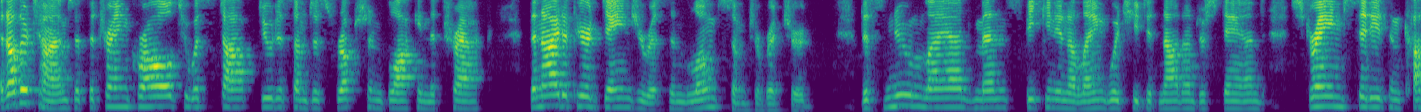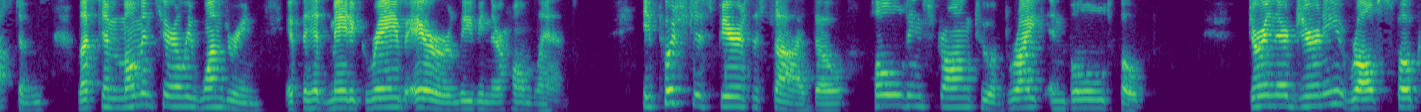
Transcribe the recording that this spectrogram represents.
At other times, if the train crawled to a stop due to some disruption blocking the track, the night appeared dangerous and lonesome to Richard, this new land, men speaking in a language he did not understand, strange cities and customs, left him momentarily wondering if they had made a grave error leaving their homeland. He pushed his fears aside, though, holding strong to a bright and bold hope. During their journey, Rolf spoke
